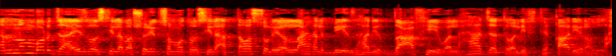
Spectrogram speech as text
চার নম্বর জায়েজ ওসিলা বা শরীর সম্মত ওসিলা আত্মাওয়াসল আল্লাহ বেজহারি দাফি ইফতেকার আল্লাহ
